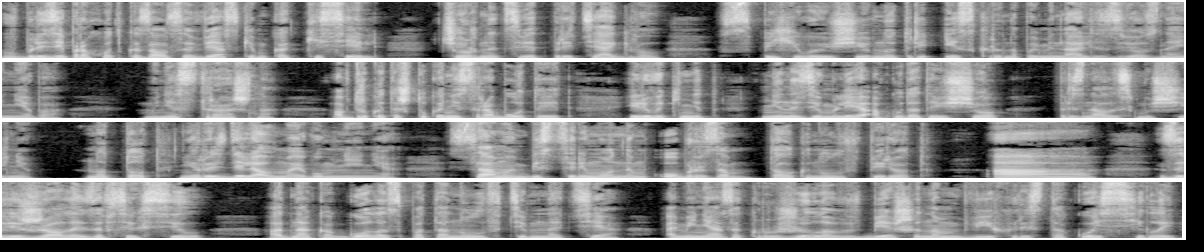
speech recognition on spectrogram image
Вблизи проход казался вязким, как кисель. Черный цвет притягивал. Вспихивающие внутри искры напоминали звездное небо. Мне страшно. А вдруг эта штука не сработает? Или выкинет не на земле, а куда-то еще? Призналась мужчине. Но тот не разделял моего мнения. Самым бесцеремонным образом толкнул вперед. а, -а, -а завизжала изо всех сил. Однако голос потонул в темноте, а меня закружило в бешеном вихре с такой силой,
